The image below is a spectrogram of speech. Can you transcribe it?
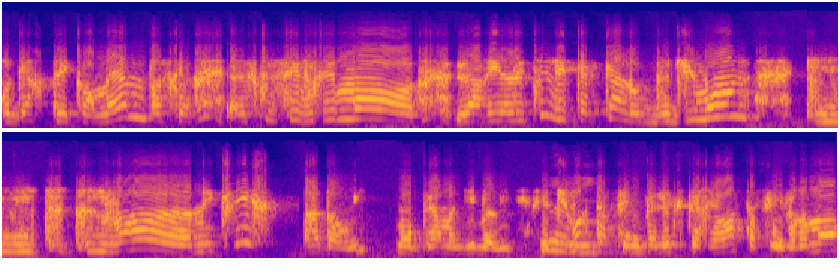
regardez quand même, parce est-ce que c'est vraiment la réalité, j'ai quelqu'un à l'autre bout du monde qui, qui, va m'écrire. Ah bah oui, mon père m'a dit bah oui. Et tu vois, tu as fait une belle expérience, tu as fait vraiment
